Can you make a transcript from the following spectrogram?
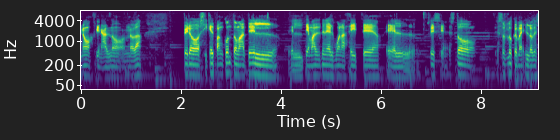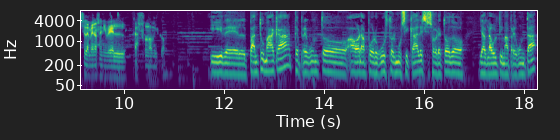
no, al final no, no da. Pero sí que el pan con tomate, el, el tema de tener buen aceite, el, sí, sí, esto, esto es lo que, me, lo que echo de menos a nivel gastronómico. Y del pan tumaca, te pregunto ahora por gustos musicales y sobre todo, ya es la última pregunta,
